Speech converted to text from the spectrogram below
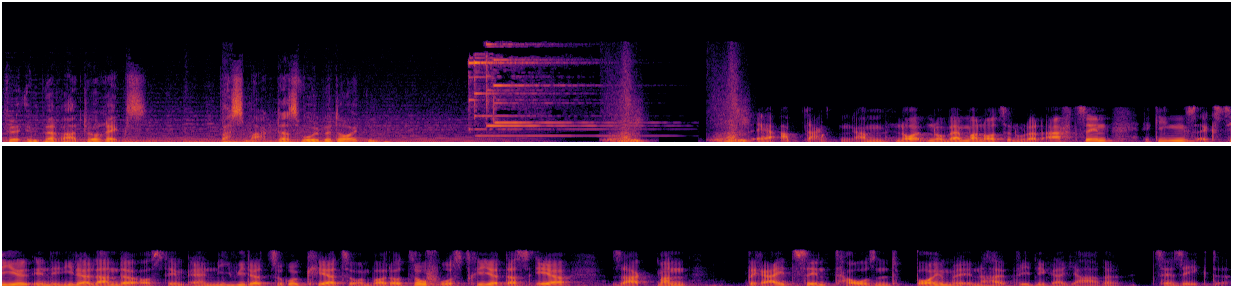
für Imperator Rex. Was mag das wohl bedeuten? Er er abdanken. Am 9. November 1918 er ging ins Exil in die Niederlande, aus dem er nie wieder zurückkehrte und war dort so frustriert, dass er, sagt man, 13.000 Bäume innerhalb weniger Jahre zersägte.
